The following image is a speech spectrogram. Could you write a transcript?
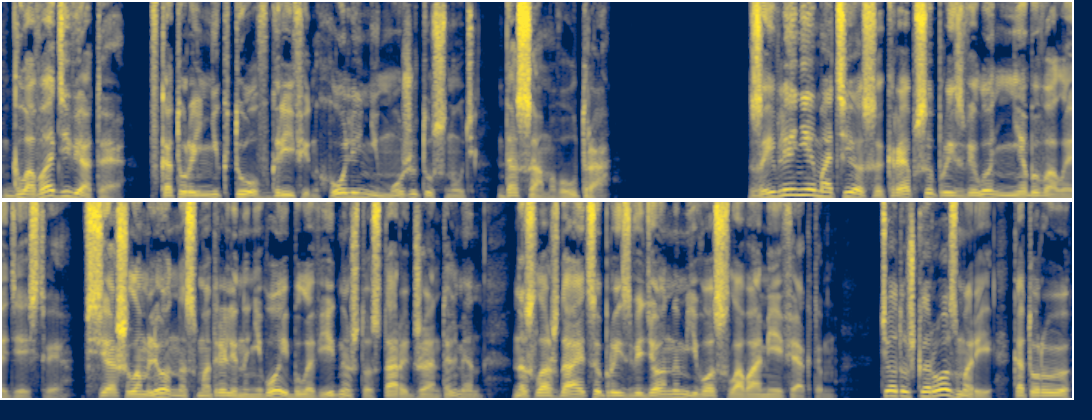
Глава девятая, в которой никто в Гриффин-холле не может уснуть до самого утра. Заявление Матиаса Крэпса произвело небывалое действие. Все ошеломленно смотрели на него, и было видно, что старый джентльмен наслаждается произведенным его словами эффектом. Тетушка Розмари, которую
